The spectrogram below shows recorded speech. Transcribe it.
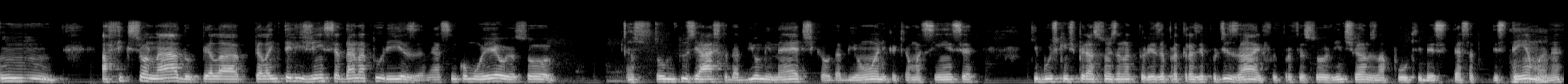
um aficionado pela, pela inteligência da natureza, né? Assim como eu, eu sou eu sou entusiasta da biomimética ou da biônica, que é uma ciência que busca inspirações da natureza para trazer para o design. Fui professor 20 anos na PUC desse, dessa, desse uhum. tema, né?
